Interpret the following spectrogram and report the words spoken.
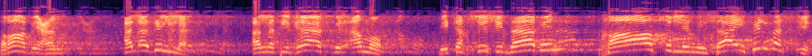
رابعا الأدلة التي جاءت بالأمر بتخصيص باب خاص للنساء في المسجد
